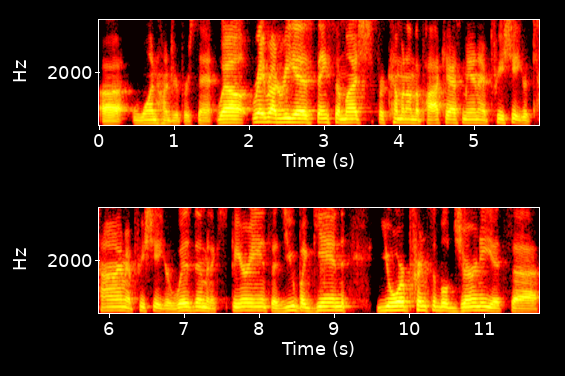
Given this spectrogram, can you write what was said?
Uh, 100%. Well, Rey Rodriguez, thanks so much for coming on the podcast, man. I appreciate your time. I appreciate your wisdom and experience as you begin your principal journey. It's a,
